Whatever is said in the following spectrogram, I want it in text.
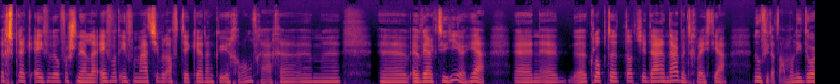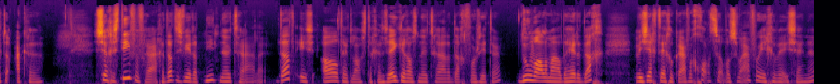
een gesprek even wil versnellen, even wat informatie wil aftikken, dan kun je gewoon vragen. ehm, eh, eh, eh, werkt u hier? Ja. En klopt het dat je daar en daar bent geweest? Ja. Dan hoef je dat allemaal niet door te akkeren. Suggestieve vragen, dat is weer dat niet-neutrale. Dat is altijd lastig. En zeker als neutrale dagvoorzitter. Doen we allemaal de hele dag. We zeggen tegen elkaar van, god, het zal wel zwaar voor je geweest zijn. Hè?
